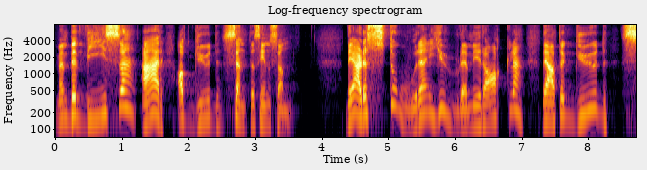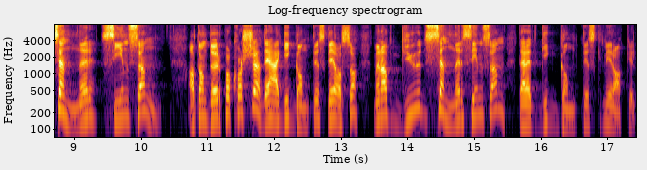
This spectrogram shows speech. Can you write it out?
men beviset er at Gud sendte sin sønn. Det er det store julemiraklet. Det er at Gud sender sin sønn. At han dør på korset, det er gigantisk, det også. Men at Gud sender sin sønn, det er et gigantisk mirakel.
